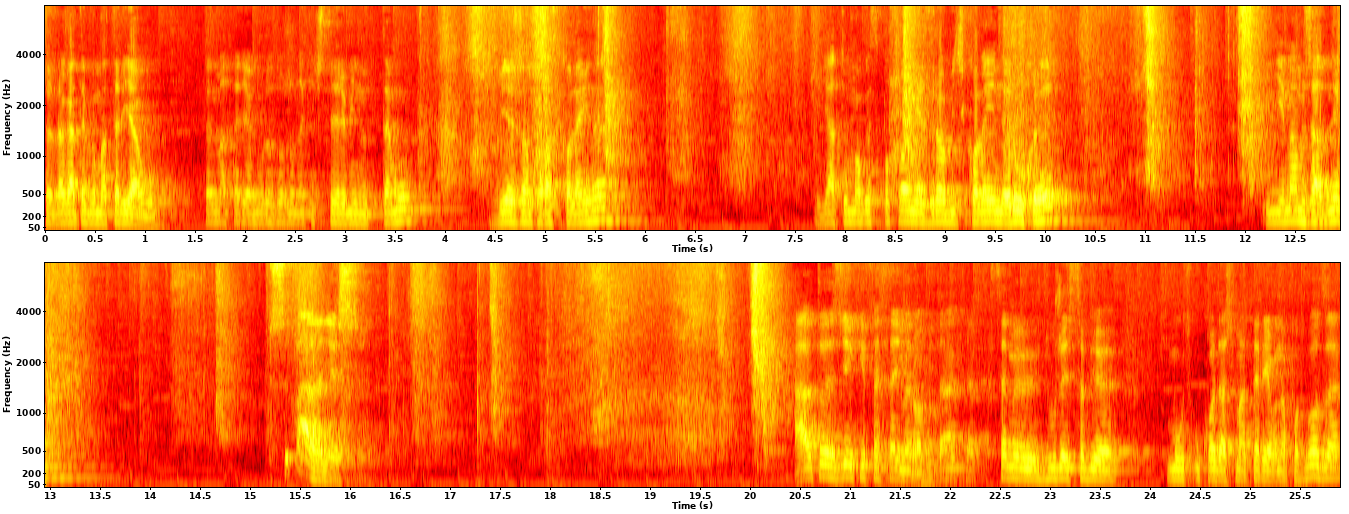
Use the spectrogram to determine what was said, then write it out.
Przewaga tego materiału. Ten materiał był rozłożony jakieś 4 minuty temu. Wjeżdżam po raz kolejny. Ja tu mogę spokojnie zrobić kolejne ruchy i nie mam żadnych przypaleń jeszcze. Ale to jest dzięki Festimerowi, tak? Jak chcemy dłużej sobie móc układać materiał na podłodze,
